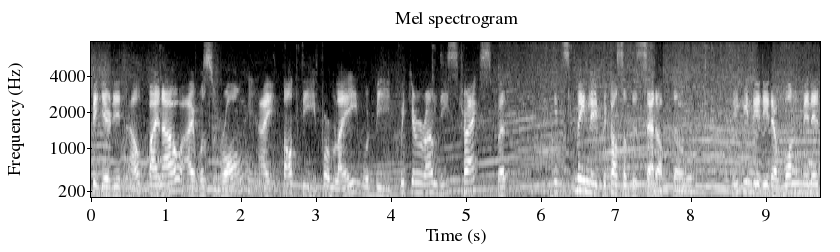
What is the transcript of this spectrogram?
figured it out by now. I was wrong. I thought the Formula A would be quicker around these tracks, but it's mainly because of the setup though. The Indy did a 1 minute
